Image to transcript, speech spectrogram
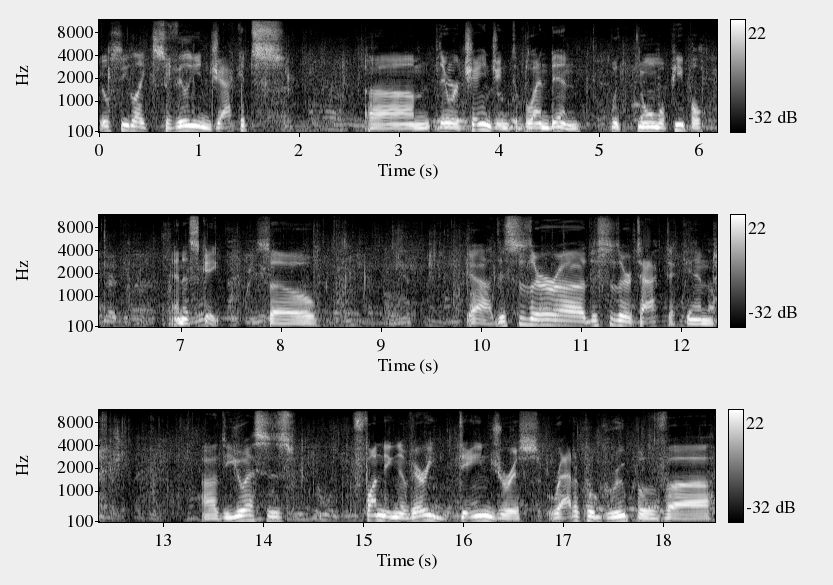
you'll see like civilian jackets. Um, they were changing to blend in with normal people and escape. So, yeah, this is their uh, this is their tactic, and uh, the U.S. is funding a very dangerous radical group of uh,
